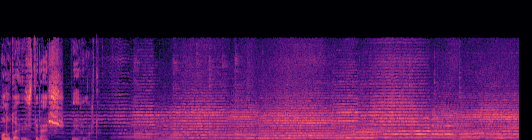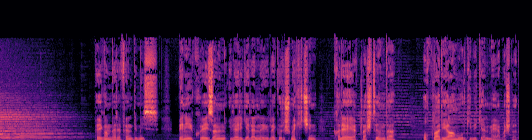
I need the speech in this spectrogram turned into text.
Onu da üzdüler buyuruyordu. Peygamber Efendimiz Beni Kureyza'nın ileri gelenleriyle görüşmek için kaleye yaklaştığında oklar yağmur gibi gelmeye başladı.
